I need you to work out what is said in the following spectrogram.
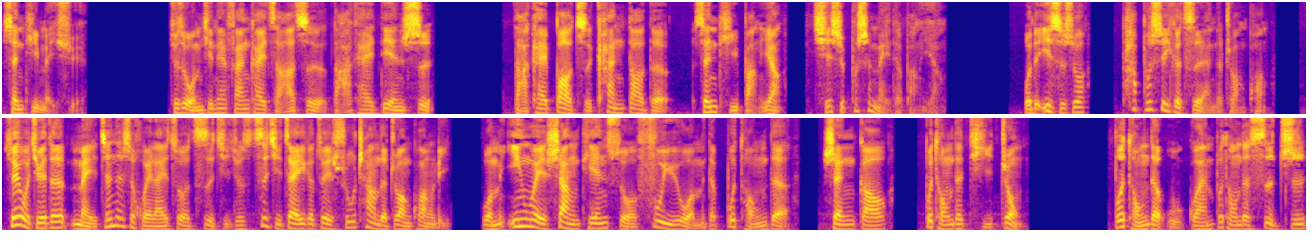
身体美学？就是我们今天翻开杂志、打开电视、打开报纸看到的身体榜样，其实不是美的榜样。我的意思说，它不是一个自然的状况。所以，我觉得美真的是回来做自己，就是自己在一个最舒畅的状况里。我们因为上天所赋予我们的不同的身高、不同的体重、不同的五官、不同的四肢，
